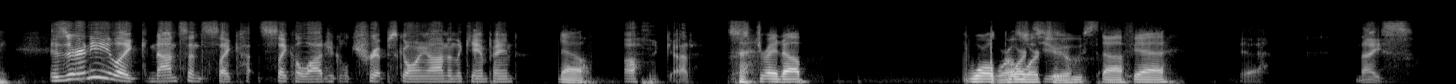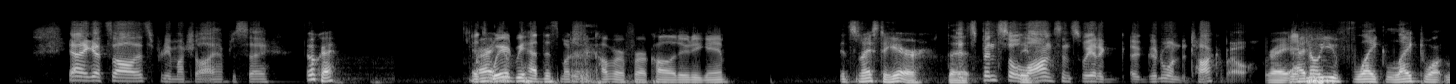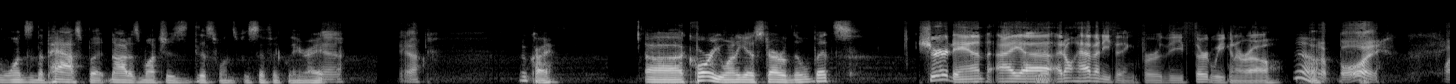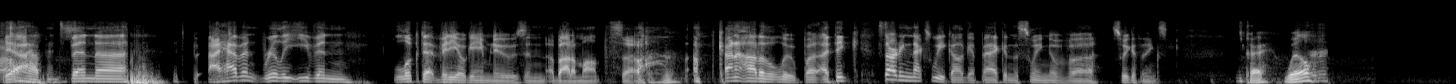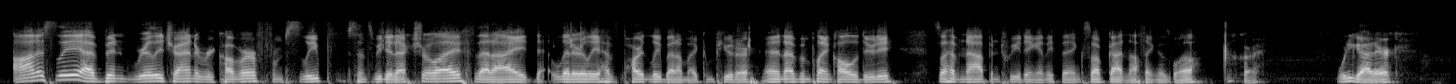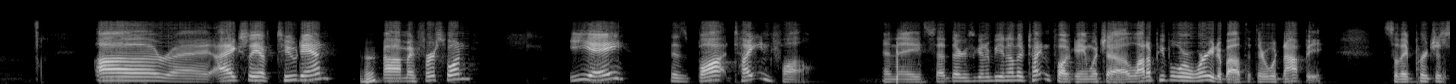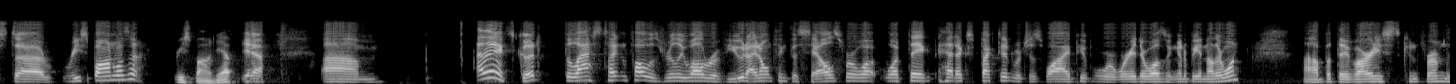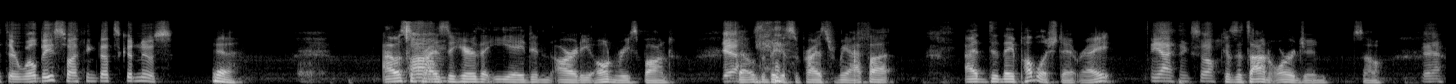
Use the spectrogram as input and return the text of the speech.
is there any like nonsense psych- psychological trips going on in the campaign? No, Oh, thank God. straight up World, World War, War II II. stuff. Yeah. Yeah, nice. Yeah, I guess all. That's pretty much all I have to say. Okay. It's All right, weird yep. we had this much to cover for a Call of Duty game. It's nice to hear that. it's been so long since we had a, a good one to talk about. right. Yeah. I know you've like liked one, ones in the past, but not as much as this one specifically, right? Yeah. Yeah. Okay. Uh, Corey, you want to get us started with nibble bits? Sure, Dan. I uh, Yeah. I don't have anything for the third week in a row. What Yeah. a boy. Wow. yeah, it's been. Uh, it's. I haven't really even looked at video game news in about a month, so Uh-huh. I'm kind of out of the loop. But I think starting next week, I'll get back in the swing of uh, swing of things. Okay. Will? Honestly, I've been really trying to recover from sleep since we did Extra Life. That I literally have hardly been on my computer, and I've been playing Call of Duty, so I have not been tweeting anything. So I've got nothing as well. Okay. What do you got, Eric? All right. I actually have two, Dan. Uh-huh. Uh, my first one, EA has bought Titanfall, and they said there's going to be another Titanfall game, which uh, a lot of people were worried about that there would not be. So they purchased uh, Respawn, was it? Respawn. Yep. Yeah. Um, I think it's good. The last Titanfall was really well reviewed. I don't think the sales were what, what they had expected, which is why people were worried there wasn't going to be another one. Uh, but they've already confirmed that there will be, so I think that's good news. Yeah. I was surprised Um, to hear that EA didn't already own Respawn. Yeah. That was the biggest surprise for me. I thought, I did they published it right Yeah, I think so. because it's on Origin. So Yeah.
